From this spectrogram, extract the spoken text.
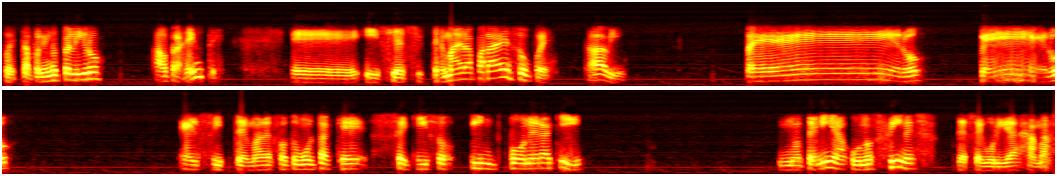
pues está poniendo en peligro a otra gente. Eh, y si el sistema era para eso, pues está bien. Pero, pero, el sistema de fotomultas que se quiso imponer aquí no tenía unos fines de seguridad jamás.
